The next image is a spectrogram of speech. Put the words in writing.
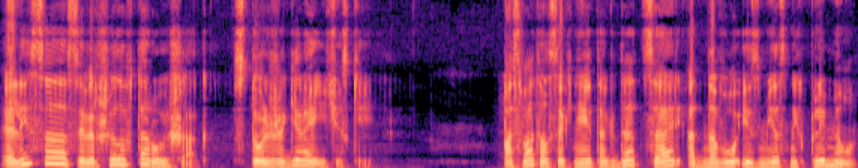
Элиса совершила второй шаг, столь же героический. Посватался к ней тогда царь одного из местных племен,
